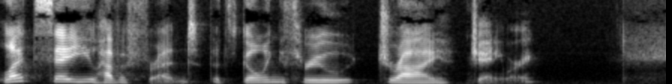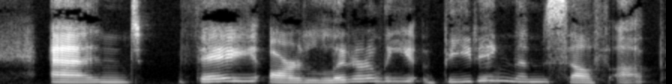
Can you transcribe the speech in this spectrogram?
let's say you have a friend that's going through dry January and they are literally beating themselves up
